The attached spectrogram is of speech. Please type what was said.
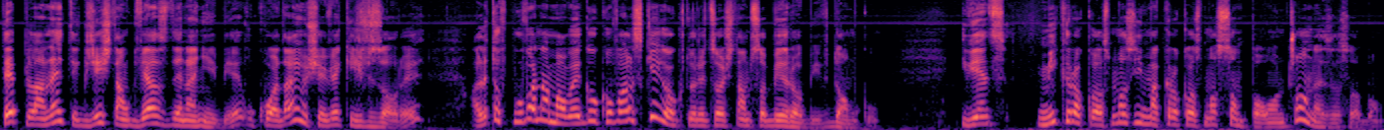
te planety, gdzieś tam gwiazdy na niebie, układają się w jakieś wzory, ale to wpływa na małego Kowalskiego, który coś tam sobie robi w domku. I więc mikrokosmos i makrokosmos są połączone ze sobą.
